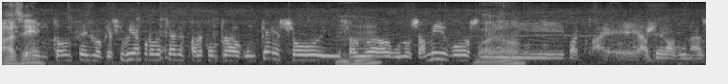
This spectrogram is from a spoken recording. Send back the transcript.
¿Ah, Entonces, lo que sí voy a aprovechar es para comprar algún queso y saludar a algunos amigos y bueno, eh, hacer algunas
